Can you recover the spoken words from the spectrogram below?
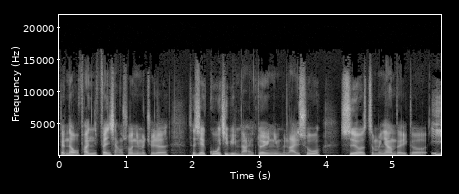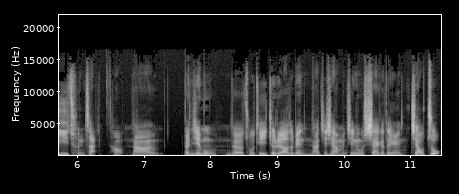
跟到我分分享，说你们觉得这些国际品牌对于你们来说是有怎么样的一个意义存在？好，那本节目的主题就聊到这边，那接下来我们进入下一个单元，叫做。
